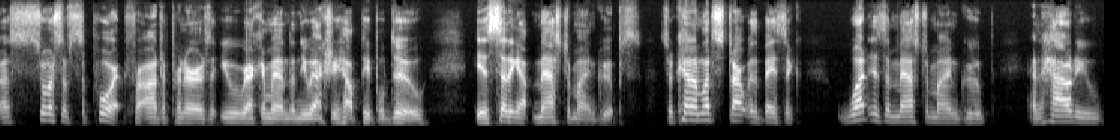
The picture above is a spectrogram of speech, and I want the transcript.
uh, source of support for entrepreneurs that you recommend and you actually help people do is setting up mastermind groups. So, kind of let's start with a basic what is a mastermind group and how do you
